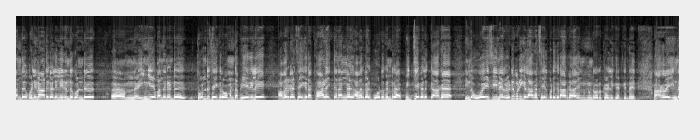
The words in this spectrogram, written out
வந்து வெளிநாடுகளில் இருந்து கொண்டு இங்கே வந்து நின்று தொண்டு செய்கிறோம் என்ற பெயரிலே அவர்கள் செய்கிற காடைத்தனங்கள் அவர்கள் போடுகின்ற பிச்சைகளுக்காக இந்த ஓஎசியினர் எடுபிடிகளாக செயல்படுகிறார்களா என்கின்ற ஒரு கேள்வி கேட்கின்றேன். ஆகவே இந்த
